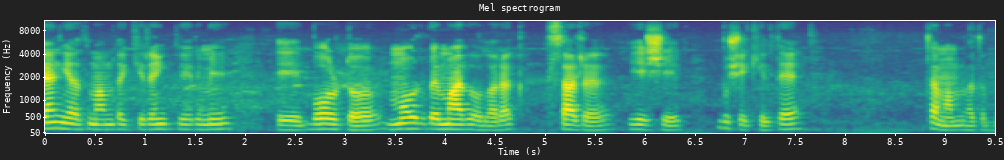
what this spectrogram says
Ben yazmamdaki renklerimi e, bordo, mor ve mavi olarak sarı, yeşil bu şekilde tamamladım.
